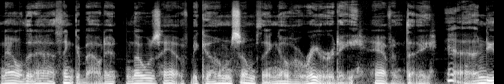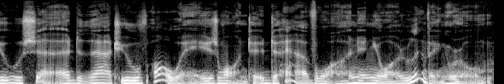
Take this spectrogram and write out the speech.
Now that I think about it, those have become something of a rarity, haven't they? And you said that you've always wanted to have one in your living room.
